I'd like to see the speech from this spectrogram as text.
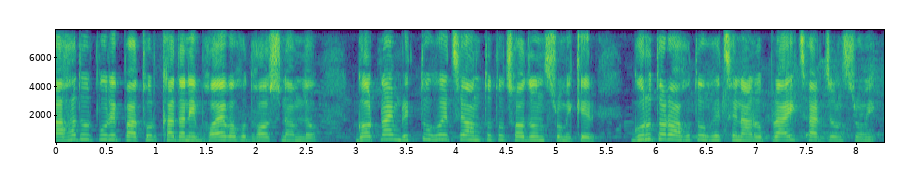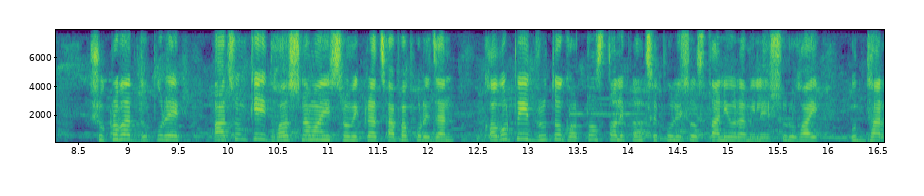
বাহাদুরপুরে পাথর খাদানে ভয়াবহ ধস নামল। ঘটনায় মৃত্যু হয়েছে অন্তত ছজন শ্রমিকের। গুরুতর আহত হয়েছেন আরও প্রায় চারজন শ্রমিক। শুক্রবার দুপুরে আচমকেই ধস নামায় শ্রমিকরা চাপা পড়ে যান। খবর পেয়ে দ্রুত ঘটনাস্থলে পৌঁছে পুলিশ ও স্থানীয়রা মিলে শুরু হয় উদ্ধার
